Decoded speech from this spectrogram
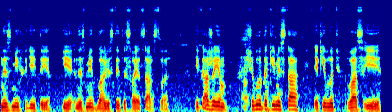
не зміг дійти і не зміг благовістити своє царство. І каже їм, що будуть такі міста, які будуть вас і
